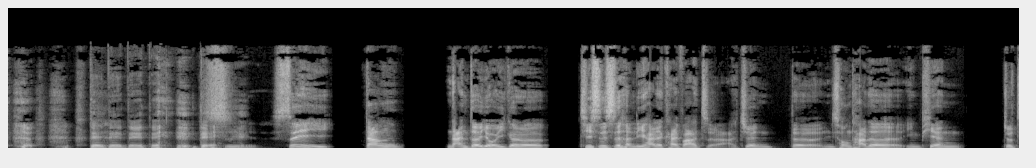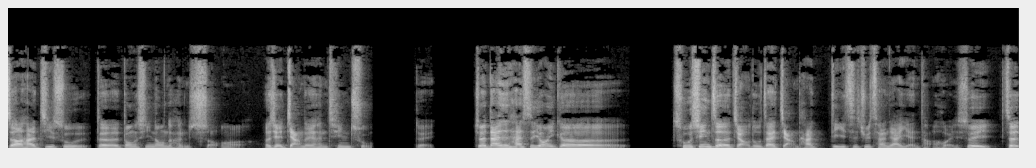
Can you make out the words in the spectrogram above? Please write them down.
对对对对对，是。所以当难得有一个其实是很厉害的开发者啊，卷的，你从他的影片就知道他技术的东西弄得很熟哦，而且讲的也很清楚。对，就但是他是用一个初心者的角度在讲他第一次去参加研讨会，所以这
